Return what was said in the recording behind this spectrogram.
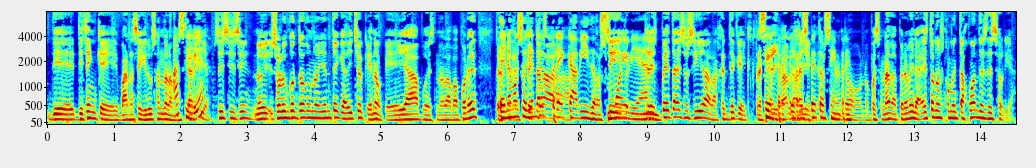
dicen que van a seguir usando la ¿Ah, sí, mascarilla. eh? Sí, sí, sí. No, solo he encontrado un oyente que ha dicho que no, que ella pues no la va a poner. pero Tenemos oyentes la- precavidos, Sí, muy bien. Respeta, eso sí, a la gente que prefiere Siempre, llevarla. el respeto siempre. No, no pasa nada. Pero mira, esto nos comenta Juan desde Soria.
